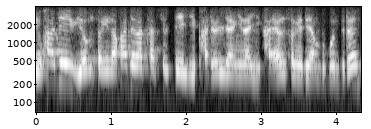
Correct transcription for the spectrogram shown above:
그 화재의 위험성이나 화재가 탔을 때 이 발열량이나 이 가연성에 대한 부분들은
